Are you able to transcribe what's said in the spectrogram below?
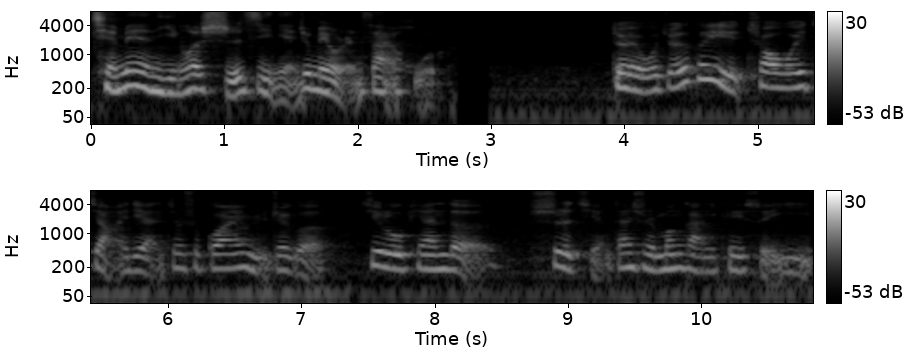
前面赢了十几年就没有人在乎了。对，我觉得可以稍微讲一点，就是关于这个纪录片的事情，但是蒙嘎你可以随意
